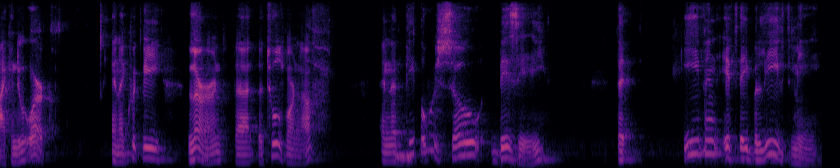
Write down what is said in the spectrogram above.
I can do at work. And I quickly learned that the tools weren't enough and that people were so busy that even if they believed me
